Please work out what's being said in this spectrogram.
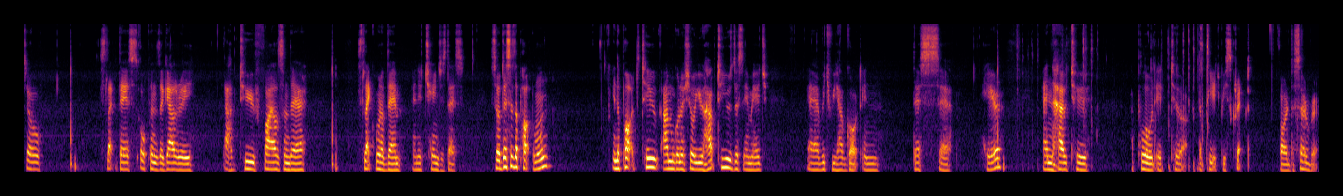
So select this, opens the gallery. I have two files in there. Select one of them and it changes this. So this is the part one. In the part two, I'm going to show you how to use this image, uh, which we have got in this uh, here, and how to upload it to the PHP script or the server.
